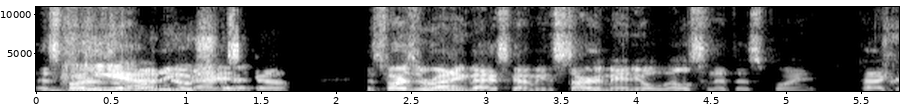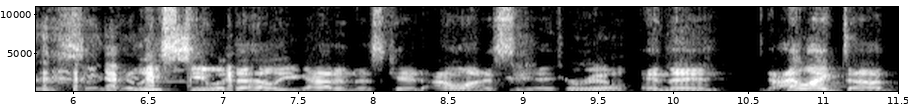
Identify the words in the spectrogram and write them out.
As far as yeah, the running no backs shit. go, as far as the running backs go, I mean, start Emmanuel Wilson at this point. Packers, like, at least see what the hell you got in this kid. I want to see it for real. And then I like Dub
